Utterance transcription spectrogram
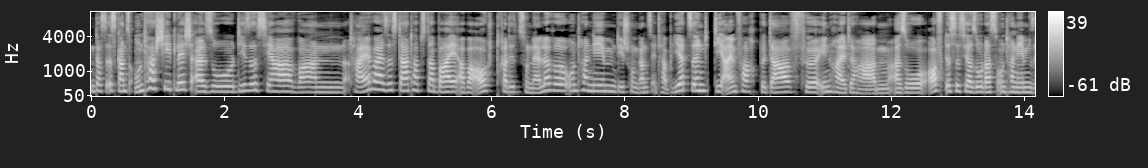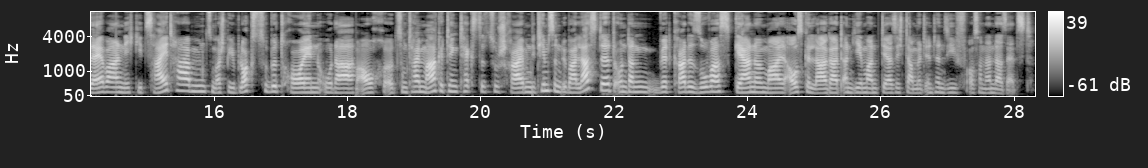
Das ist ganz unterschiedlich. Also dieses Jahr waren teilweise Startups dabei, aber auch traditionellere Unternehmen, die schon ganz etabliert sind, die einfach Bedarf für Inhalte haben. Also oft ist es ja so, dass Unternehmen selber nicht die Zeit haben, zum Beispiel Blogs zu betreuen oder auch äh, zum Teil Marketingtexte zu schreiben. Die Teams sind überlastet und dann wird gerade sowas gerne mal ausgelagert an jemand, der sich damit intensiv auseinandersetzt.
